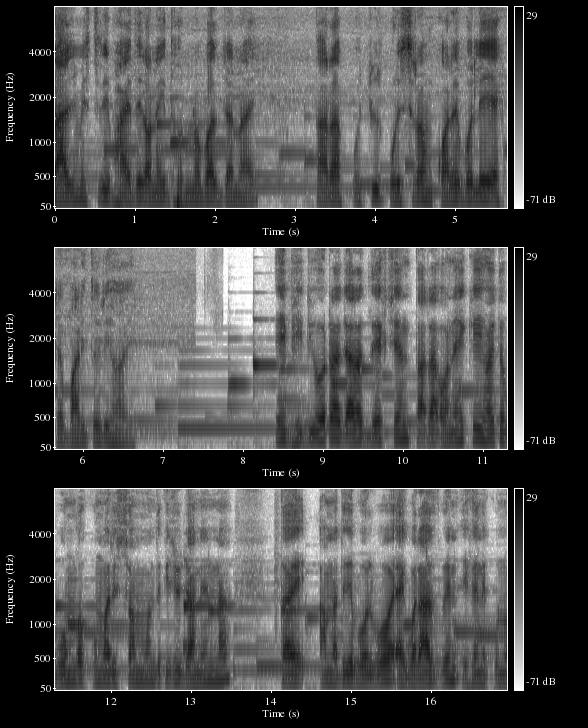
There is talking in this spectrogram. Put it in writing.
রাজমিস্ত্রি ভাইদের অনেক ধন্যবাদ জানায়। তারা প্রচুর পরিশ্রম করে বলে একটা বাড়ি তৈরি হয়। এই ভিডিওটা যারা দেখছেন, তারা অনেকেই হয়তো বোম্বা কুমারীর সম্বন্ধে কিছু জানেন না। তাই আপনাদেরকে বলব, একবার আসবেন। এখানে কোনো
